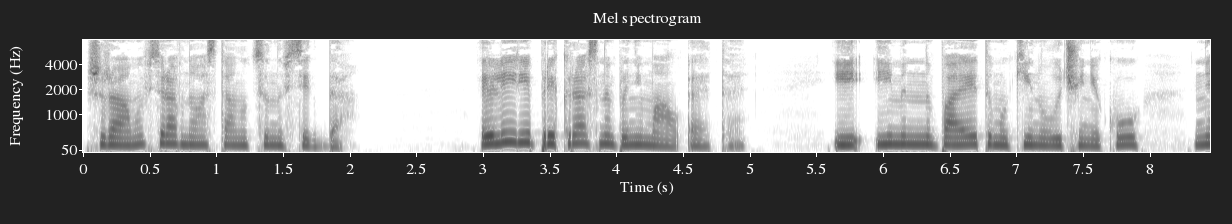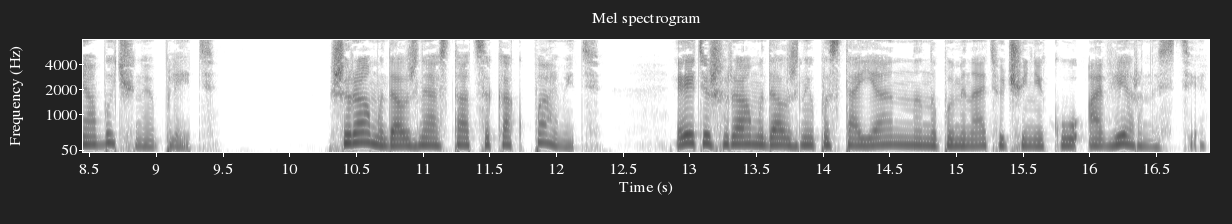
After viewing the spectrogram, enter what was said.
шрамы все равно останутся навсегда. Элири прекрасно понимал это, и именно поэтому кинул ученику необычную плеть. Шрамы должны остаться как память. Эти шрамы должны постоянно напоминать ученику о верности.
